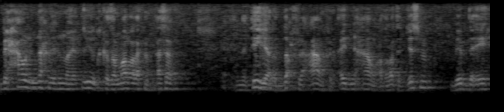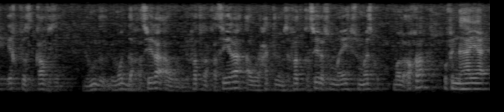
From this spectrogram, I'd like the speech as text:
بيحاول النحل انه يطير كذا مرة لكن للأسف نتيجة للضعف العام في الأجنحة وعضلات الجسم بيبدأ إيه؟ يقفز قفز لمدة قصيرة أو لفترة قصيرة أو حتى لمسافات قصيرة ثم إيه؟ ثم يسقط مرة أخرى. وفي النهاية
